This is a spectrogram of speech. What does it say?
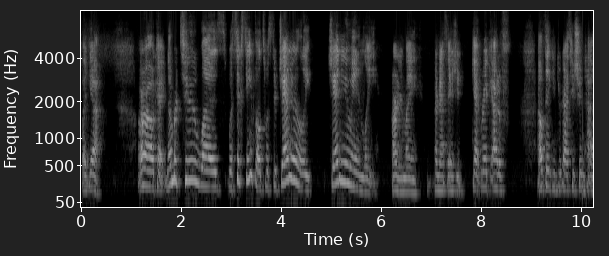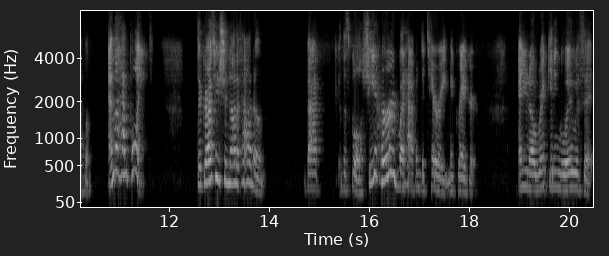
But yeah. Okay. Number two was, with 16 votes, was to genuinely, genuinely, pardon my pronunciation, get Rick out of, out thinking Degrassi shouldn't have him. Emma had a point. Degrassi should not have had him back the school. She heard what happened to Terri MacGregor. And, you know, Rick getting away with it.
